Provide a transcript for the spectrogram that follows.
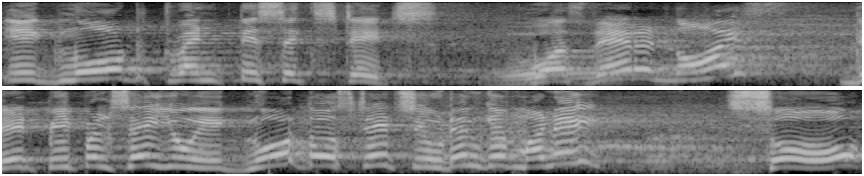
ignored 26 states. Was there a noise? Did people say you ignored those states, you didn't give money? So,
